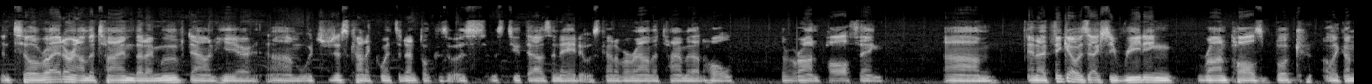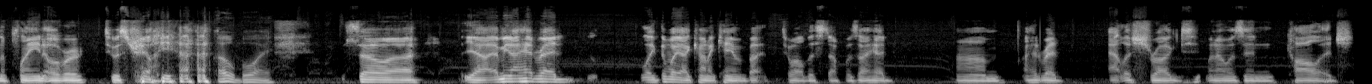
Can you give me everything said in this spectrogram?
until right around the time that I moved down here, um, which was just kind of coincidental because it was it was 2008. It was kind of around the time of that whole the Ron Paul thing, um, and I think I was actually reading Ron Paul's book like on the plane over to Australia. Oh boy. so uh, yeah i mean i had read like the way i kind of came about to all this stuff was i had um, i had read atlas shrugged when i was in college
